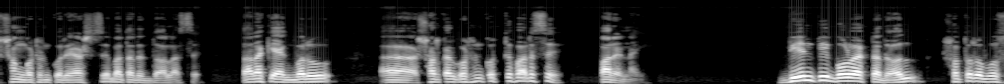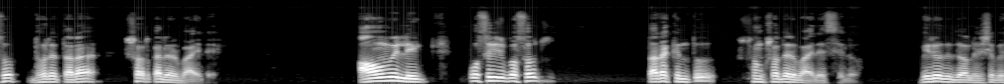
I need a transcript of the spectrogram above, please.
সংগঠন করে আসছে বা তাদের দল আছে। তারা কি একবারও সরকার গঠন করতে পারেছে? পারে নাই। বিএনপি বড় একটা দল, সতেরো বছর ধরে তারা সরকারের বাইরে। আওয়ামী লীগ পঁচিশ বছর তারা কিন্তু সংসদের বাইরে ছিল, বিরোধী দল হিসেবে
